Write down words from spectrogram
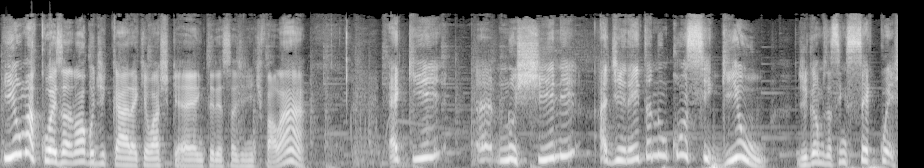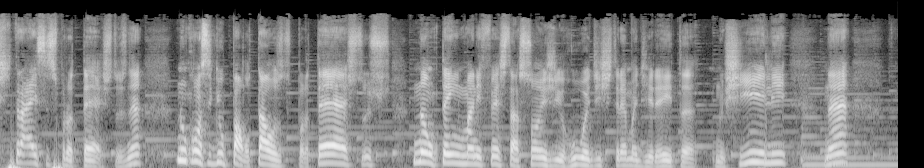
E uma coisa logo de cara que eu acho que é interessante a gente falar é que é, no Chile a direita não conseguiu, digamos assim, sequestrar esses protestos, né? Não conseguiu pautar os protestos, não tem manifestações de rua de extrema direita no Chile, né?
